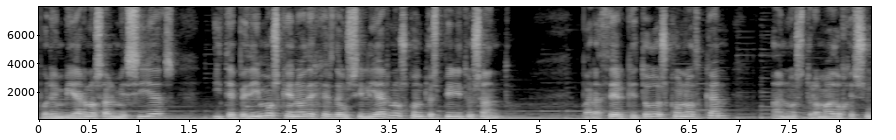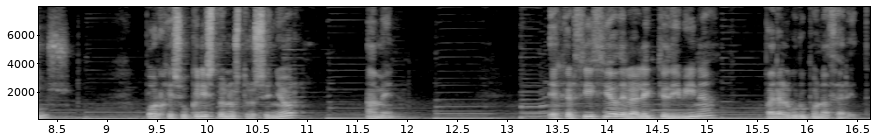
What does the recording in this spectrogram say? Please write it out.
por enviarnos al Mesías y te pedimos que no dejes de auxiliarnos con tu Espíritu Santo, para hacer que todos conozcan a nuestro amado Jesús. Por Jesucristo nuestro Señor. Amén. Ejercicio de la lectio divina para el Grupo Nazaret.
